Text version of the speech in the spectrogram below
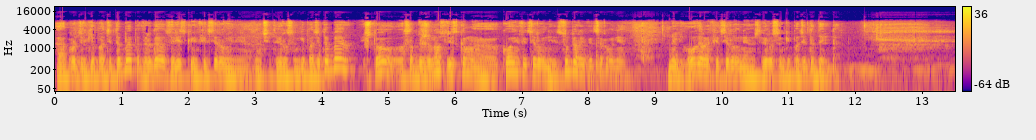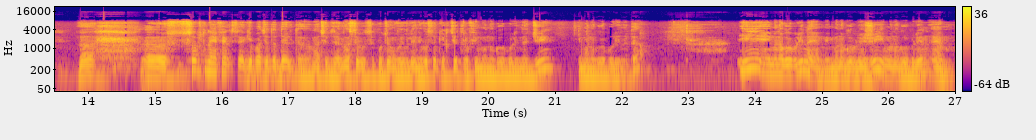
против гепатита Б подвергаются риску инфицирования значит, вирусом гепатита Б, что сопряжено с риском э, коинфицирования суперинфицирования ну, или оверинфицирования значит, вирусом гепатита дельта. Э, э, собственная инфекция гепатита дельта значит, диагностируется путем выявления высоких титров иммуноглобулина G, иммуноглобулины, да, и иммуноглобулина М, иммуноглобулин G, иммуноглобулин М,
